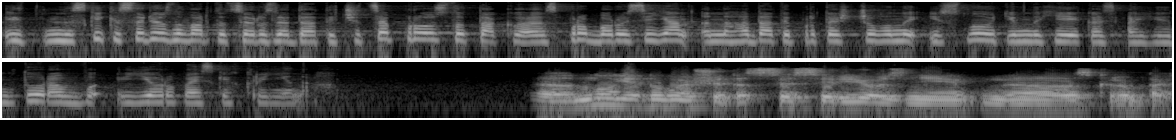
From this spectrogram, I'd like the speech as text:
і наскільки серйозно варто це розглядати? Чи це просто так е, спроба росіян нагадати про те, що вони існують, і в них є якась агентура в європейських країнах? Е, Ну, я думаю, що це серйозні, е, скажімо так,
